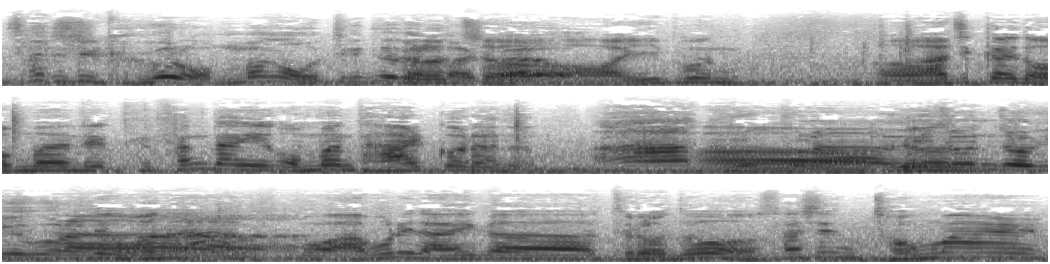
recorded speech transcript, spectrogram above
사실 그걸 엄마가 어떻게 대답할까요? 그렇죠. 어, 이분 어, 아직까지도 엄마한테 상당히 엄마는 다할 거라는. 아 그렇구나. 어, 의존적이구나. 근데 워낙 뭐 아무리 나이가 들어도 사실 정말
